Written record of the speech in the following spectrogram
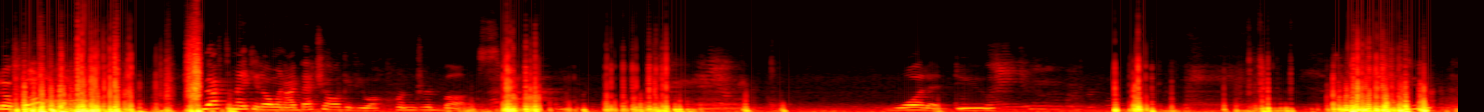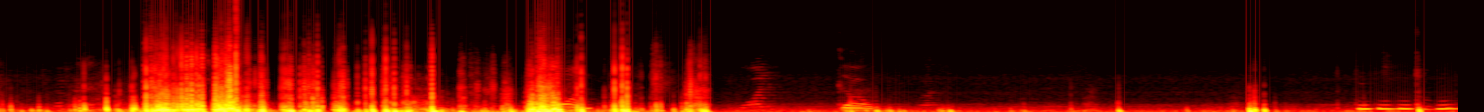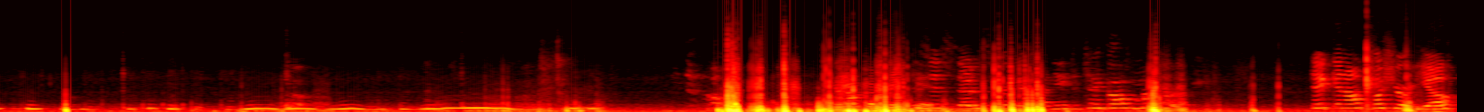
No, go. You have to make it, Owen. I bet you I'll give you a hundred bucks. What a dude. Come on, make it, dude. One, go. You're not gonna make This it. is so serious. I need to take off my shirt. Taking off my shirt, yo.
